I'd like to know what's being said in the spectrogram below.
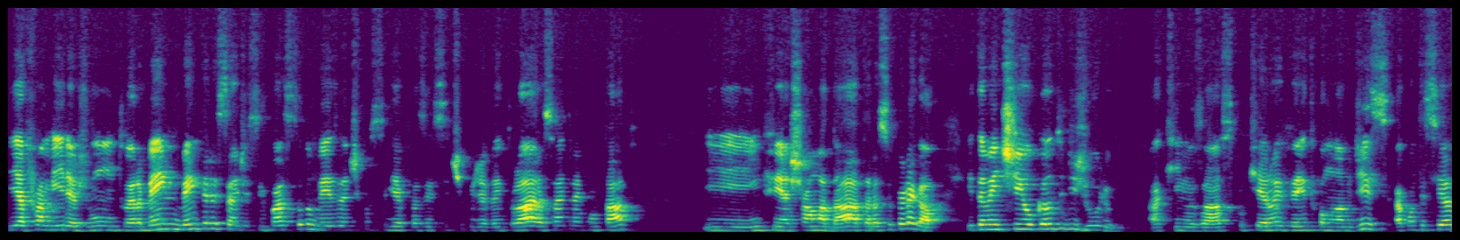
ia a família junto, era bem, bem interessante, assim, quase todo mês a gente conseguia fazer esse tipo de evento lá, era só entrar em contato e, enfim, achar uma data, era super legal. E também tinha o Canto de Julho, aqui em Osasco, que era um evento, como o nome diz, acontecia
